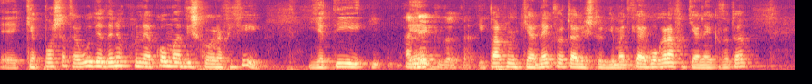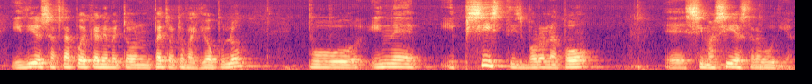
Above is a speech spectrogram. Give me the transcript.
ε, και πόσα τραγούδια δεν έχουν ακόμα δισκογραφηθεί. Γιατί ε, Ανέκδοτα. υπάρχουν και ανέκδοτα αριστουργηματικά. Εγώ γράφω και ανέκδοτα, ιδίως αυτά που έκανε με τον Πέτρο το Βαγιόπουλο, που είναι υψίστης μπορώ να πω ε, σημασίας τραγούδια.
